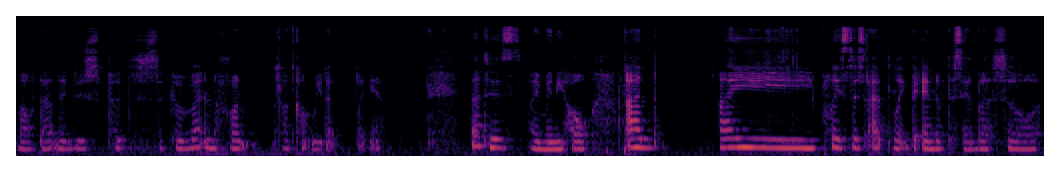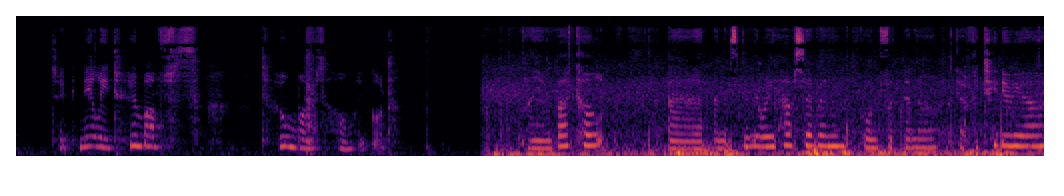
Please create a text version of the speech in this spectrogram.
Love that. They just put the sticker in the front, so I can't read it. But yeah, that is my mini haul, and I placed this at like the end of December, so took nearly two months. Two months. Oh my god. I am back out uh, and it's nearly half seven, going for dinner, the cafeteria,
